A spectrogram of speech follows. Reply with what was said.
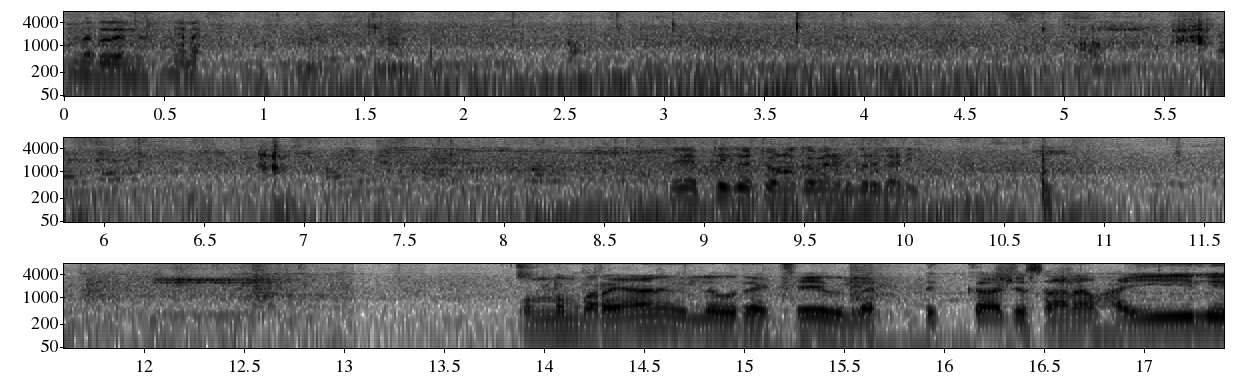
എന്നിട്ട് തന്നെ ഇങ്ങനെ സേഫ്റ്റിക്ക് വെച്ച് ഉണക്കമീൻ എടുത്തൊരു കടി. ഒന്നും പറയാനുമില്ല ഒരു രക്ഷയുമില്ല കിടക്കാച്ച സാധനം ഹൈലി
